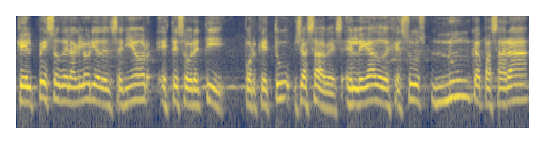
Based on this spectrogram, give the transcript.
que el peso de la gloria del Señor esté sobre ti, porque tú ya sabes, el legado de Jesús nunca pasará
